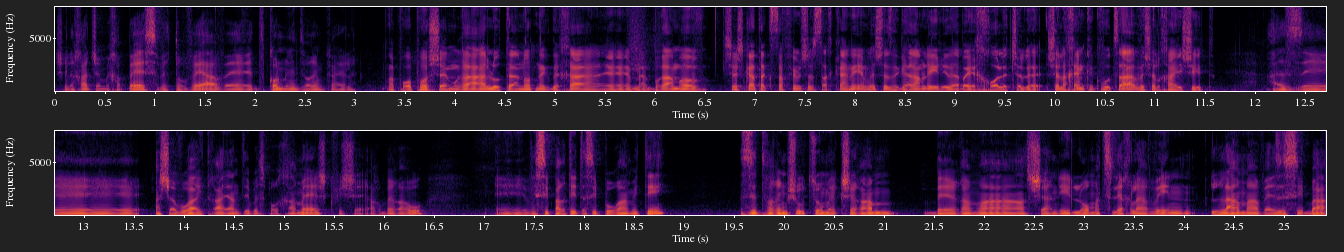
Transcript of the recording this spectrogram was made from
של אחד שמחפש ותובע וכל מיני דברים כאלה. אפרופו שם רע, עלו טענות נגדך אה, מאברמוב, שהשקעת כספים של שחקנים, ושזה גרם לירידה ביכולת של, שלכם כקבוצה ושלך אישית. אז uh, השבוע התראיינתי בספורט 5, כפי שהרבה ראו, uh, וסיפרתי את הסיפור האמיתי. זה דברים שהוצאו מהקשרם ברמה שאני לא מצליח להבין למה ואיזה סיבה.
